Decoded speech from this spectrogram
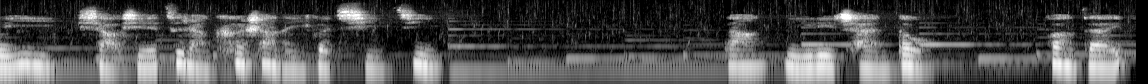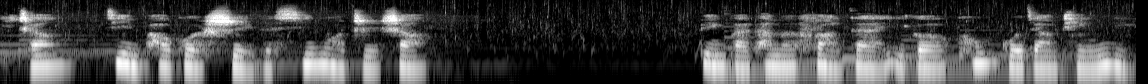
回忆小学自然课上的一个奇迹：当一粒蚕豆放在一张浸泡过水的吸墨纸上，并把它们放在一个空果酱瓶里，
